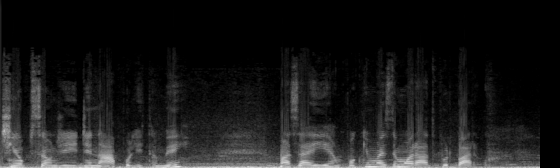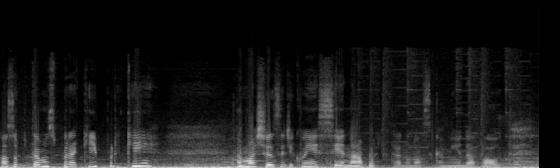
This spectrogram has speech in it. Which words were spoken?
Tinha opção de ir de Nápoles também, mas aí é um pouquinho mais demorado por barco. Nós optamos por aqui porque é uma chance de conhecer Nápoles, está no nosso caminho da volta.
